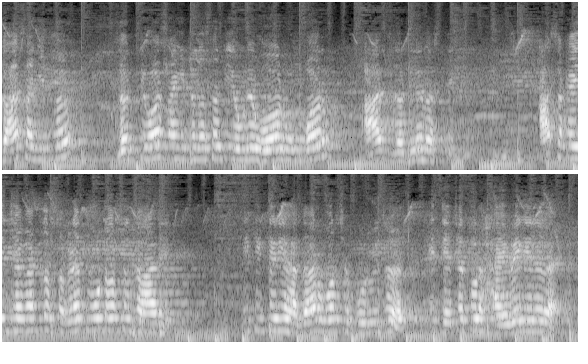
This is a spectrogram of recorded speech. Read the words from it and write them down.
का सांगितलं? जर तेव्हा सांगितलं नसतं तर एवढे वर उंबर आज जगले नसते. असं काही जगातलं सगळ्यात मोठं असं झाड आहे कितीतरी हजार वर्षपूर्वीचं की त्याच्यातून हायवे गेलेला आहे.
